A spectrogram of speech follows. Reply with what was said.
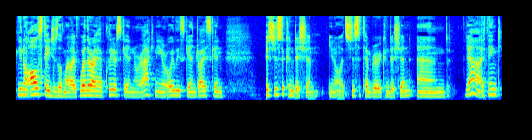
you know all stages of my life whether i have clear skin or acne or oily skin dry skin it's just a condition you know it's just a temporary condition and yeah i think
